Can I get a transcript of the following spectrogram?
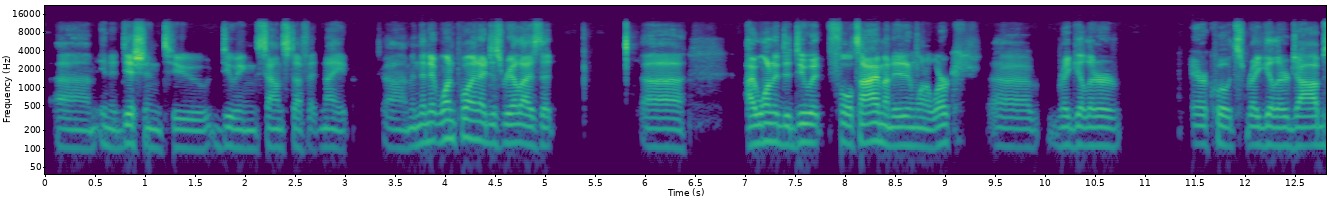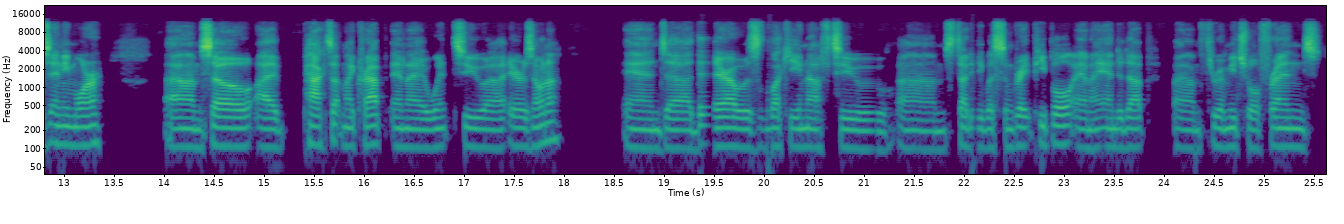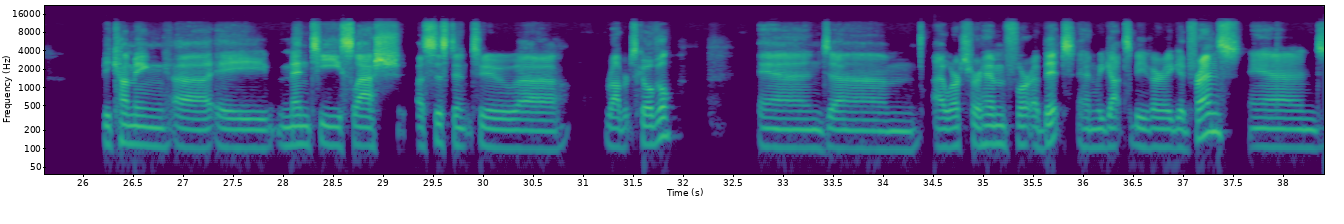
um, in addition to doing sound stuff at night um, and then at one point i just realized that uh, i wanted to do it full time and i didn't want to work uh, regular air quotes regular jobs anymore. Um, so I packed up my crap and I went to uh, Arizona. And uh, there I was lucky enough to um, study with some great people. And I ended up um, through a mutual friend becoming uh, a mentee slash assistant to uh, Robert Scovill. And um, I worked for him for a bit and we got to be very good friends. And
